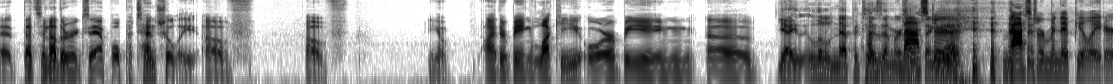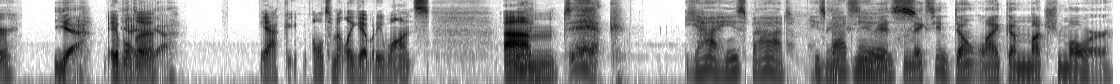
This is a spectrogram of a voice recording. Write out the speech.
uh, that's another example potentially of, of, you know, either being lucky or being uh, yeah, a little nepotism or master- something. Yeah. master manipulator, yeah. able yeah, to, yeah, yeah. c- ultimately get what he wants. Um, what a dick. yeah, he's bad. He's bad Makes you- news. it makes you don't like him much more.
